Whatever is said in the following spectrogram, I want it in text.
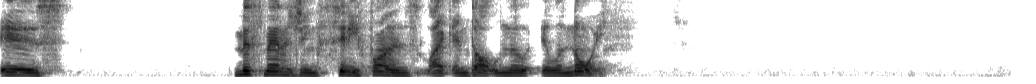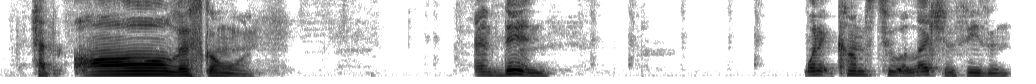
is mismanaging city funds like in Dolton, Illinois. Having all this going. And then when it comes to election season,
